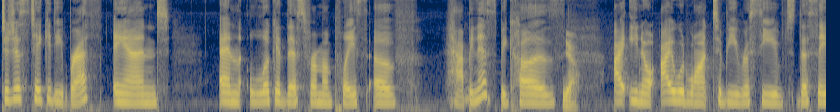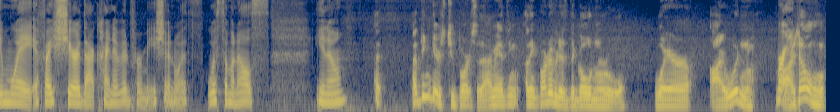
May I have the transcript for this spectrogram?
to just take a deep breath and and look at this from a place of happiness because yeah I you know I would want to be received the same way if I shared that kind of information with with someone else, you know. I, I think there's two parts to that. I mean, I think I think part of it is the golden rule, where I wouldn't, Right. I don't,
